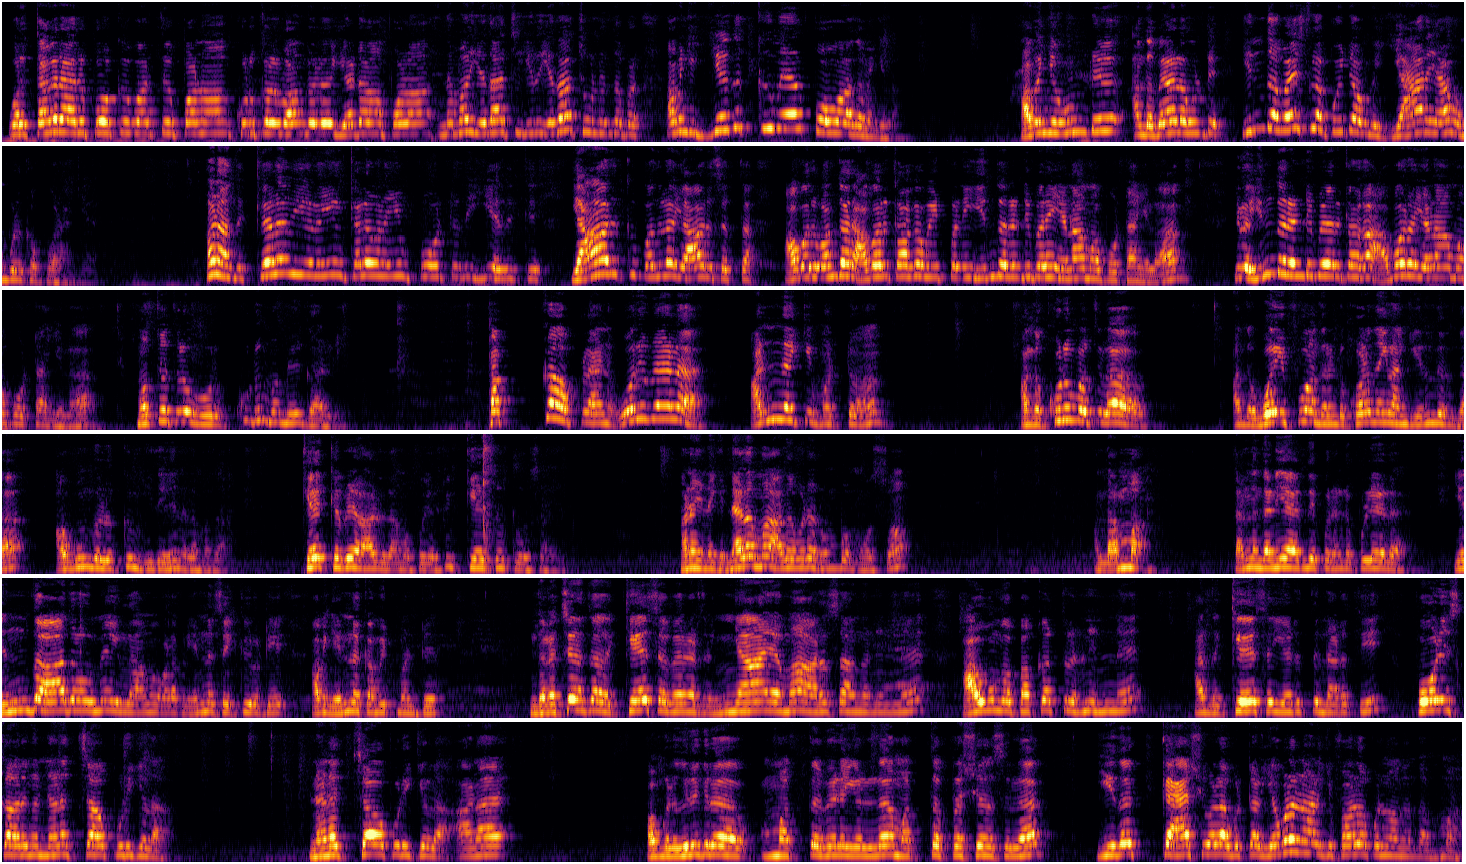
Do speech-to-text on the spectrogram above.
ஒரு தகராறு போக்குவரத்து பணம் கொடுக்கல் வாங்கல் இடம் போலாம் இந்த மாதிரி ஏதாச்சும் இது ஏதாச்சும் ஒன்று இருந்தால் பரவா- அவங்க எதுக்குமே போகாதவங்களாம் அவங்க உண்டு அந்த வேலை உண்டு. இந்த வயசில் போயிட்டு அவங்க யாரையாவது உங்களுக்கு போகிறாங்க ஆனால் அந்த கிழவிகளையும் கிழவனையும் போட்டது எதுக்கு? யாருக்கு பதிலாக யார் செத்தா? அவர் வந்தார் அவருக்காக வெயிட் பண்ணி இந்த ரெண்டு பேரையும் எனாமா போட்டாங்களா? இல்லை இந்த ரெண்டு பேருக்காக அவரை எனாமா போட்டாங்களா? மொத்தத்தில் ஒரு குடும்பமே காலி. பக்கா பிளான் ஒருவேளை அன்னைக்கு மட்டும் அந்த குடும்பத்தில் அந்த ஒய்ஃபும் அந்த ரெண்டு குழந்தைங்களும் அங்கே இருந்திருந்தா அவங்களுக்கும் இதே நிலைமை தான் கேட்கவே ஆள் இல்லாமல் போயிருக்கும் கேஸும் க்ளோஸ் ஆகிருக்கும் ஆனால் இன்றைக்கி நிலைமை அதை விட ரொம்ப மோசம். அந்த அம்மா தன்னந்தனியாக இருந்து இப்போ ரெண்டு பிள்ளைகள எந்த ஆதரவுமே இல்லாமல் வளர்க்கணும். என்ன செக்யூரிட்டி அவங்க என்ன கமிட்மெண்ட்டு இந்த லட்சணத்தை கேஸை வேறு இடத்துல நியாயமாக அரசாங்கம் நின்று அவங்க பக்கத்தில் நின்று அந்த கேஸை எடுத்து நடத்தி போலீஸ்காரங்க நினச்சா பிடிக்கலாம். நினச்சா பிடிக்கல. ஆனால் அவங்களுக்கு இருக்கிற மற்ற வேலைகளில் மற்ற ப்ரெஷர்ஸில் இதை கேஷுவலாக விட்டால் எவ்வளோ நாளைக்கு ஃபாலோ பண்ணுவாங்க அந்த அம்மா?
